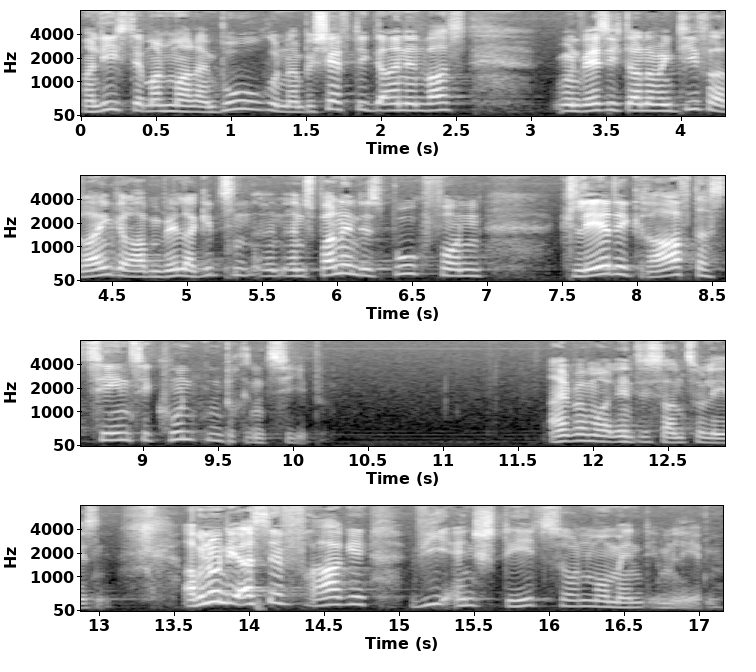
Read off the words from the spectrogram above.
Man liest ja manchmal ein Buch und dann beschäftigt einen was. Und wer sich da noch ein wenig tiefer reingraben will, da gibt es ein, ein, spannendes Buch von Claire de Graaf, das 10-Sekunden-Prinzip. Einfach mal interessant zu lesen. Aber nun die erste Frage, wie entsteht so ein Moment im Leben?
